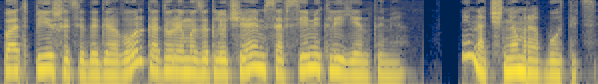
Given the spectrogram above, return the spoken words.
Подпишите договор, который мы заключаем со всеми клиентами. И начнем работать.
